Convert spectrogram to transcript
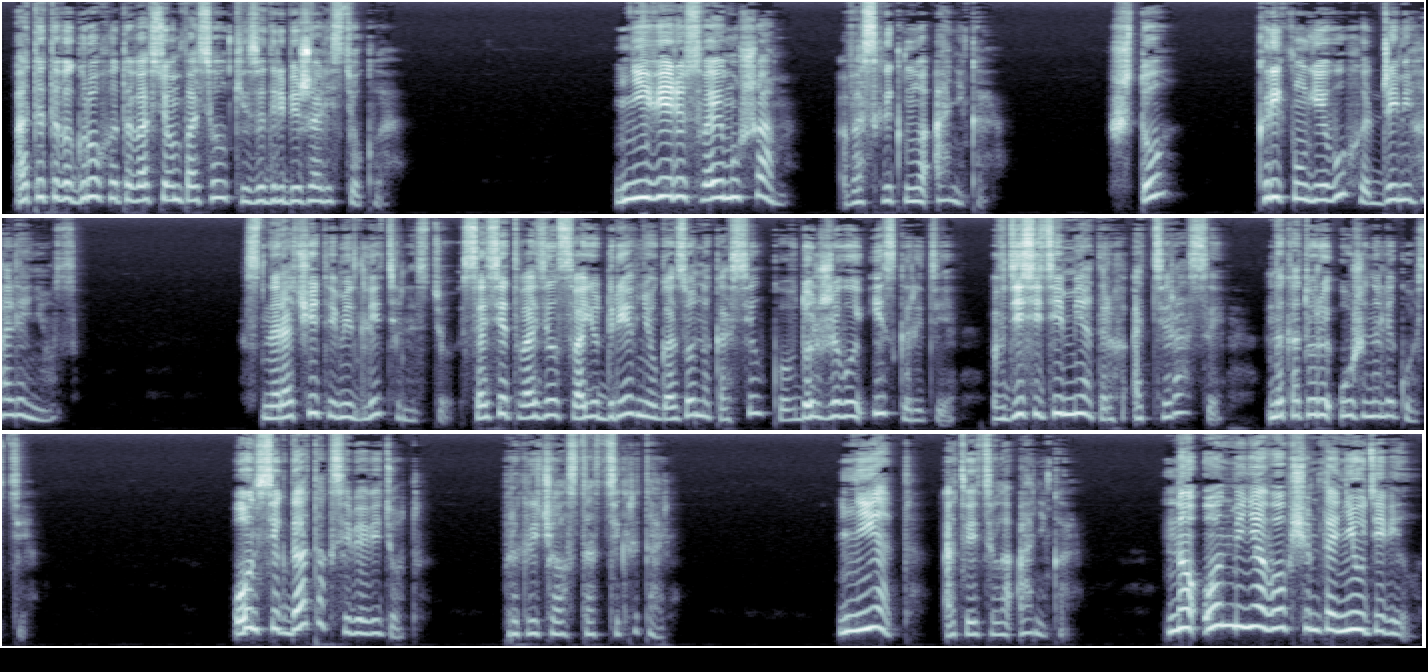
От этого грохота во всем поселке задребежали стекла. «Не верю своим ушам!» — воскликнула Аника. «Что?» — крикнул ей в ухо Джимми Холениус. С нарочитой медлительностью сосед возил свою древнюю газонокосилку вдоль живой изгороди в десяти метрах от террасы, на которой ужинали гости. «Он всегда так себя ведет?» — прокричал статс-секретарь. «Нет», — ответила Аника, — «но он меня, в общем-то, не удивил».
